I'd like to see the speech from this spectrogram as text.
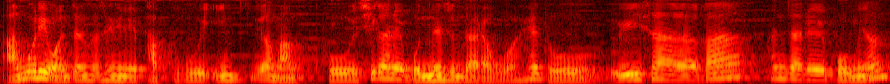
아무리 원장 선생님이 바쁘고 인기가 많고 시간을 못 내준다라고 해도 의사가 환자를 보면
